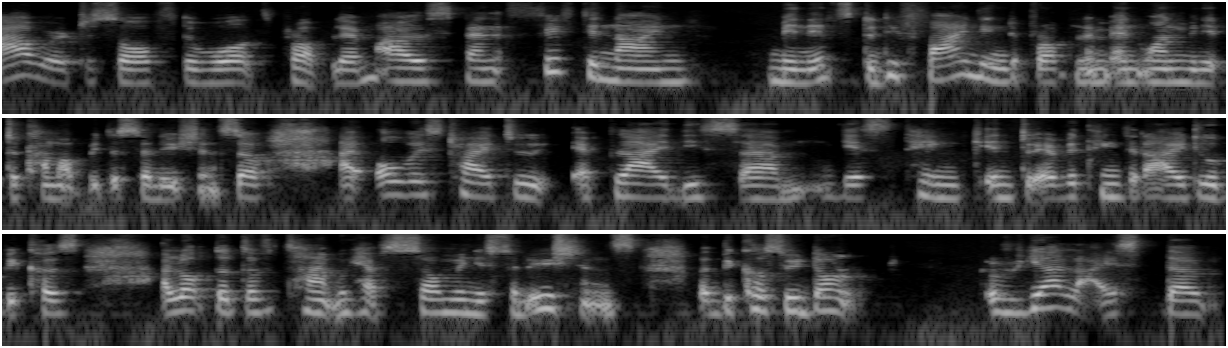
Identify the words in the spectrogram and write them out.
hour to solve the world's problem, I'll spend 59 minutes to defining the problem and one minute to come up with a solution. So i always try to apply this um, this thing into everything that i do because a lot of the time we have so many solutions but because we don't realize the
